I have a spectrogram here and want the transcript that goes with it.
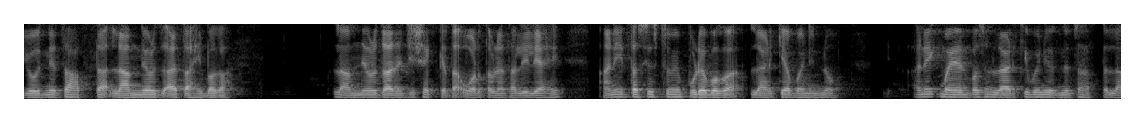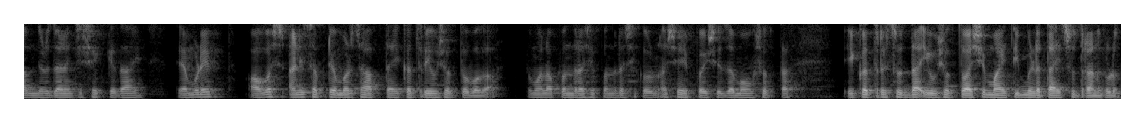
योजनेचा हप्ता लांबणीवर जात आहे बघा. लांबणीवर जाण्याची शक्यता वर्तवण्यात आलेली आहे. आणि तसेच तुम्ही पुढे बघा लाडक्या बहिणींनो. अनेक महिन्यांपासून लाडकी बहीण योजनेचा हप्ता लांबणीवर जाण्याची शक्यता आहे. त्यामुळे ऑगस्ट आणि सप्टेंबरचा हप्ता एकत्र येऊ शकतो बघा. तुम्हाला पंधराशे पंधराशे करून असे हे पैसे जमा होऊ शकतात. एकत्रितसुद्धा येऊ शकतो अशी माहिती मिळत आहे सूत्रांकडून.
